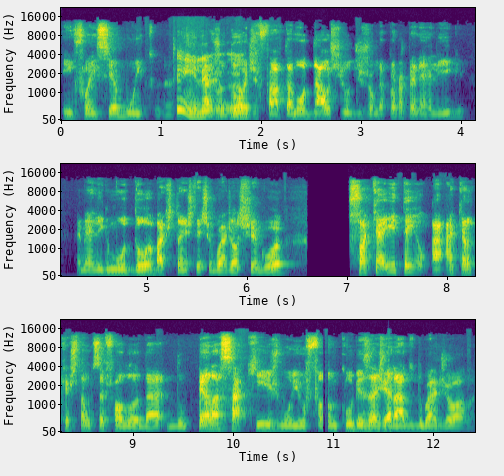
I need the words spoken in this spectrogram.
influencia muito, né? Sim, ele Ajudou, de fato, a mudar o estilo de jogo da própria Premier League. A Premier League mudou bastante desde que o Guardiola chegou. Só que aí tem a, aquela questão que você falou da, do pelassaquismo e o fã-clube exagerado do Guardiola.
